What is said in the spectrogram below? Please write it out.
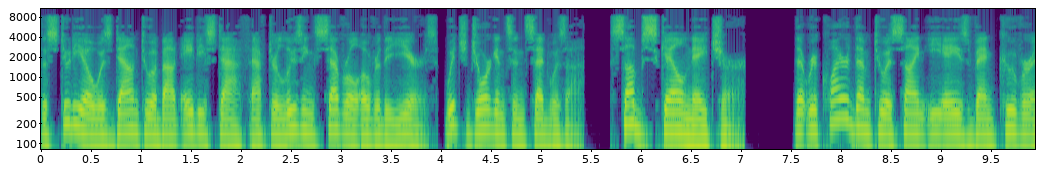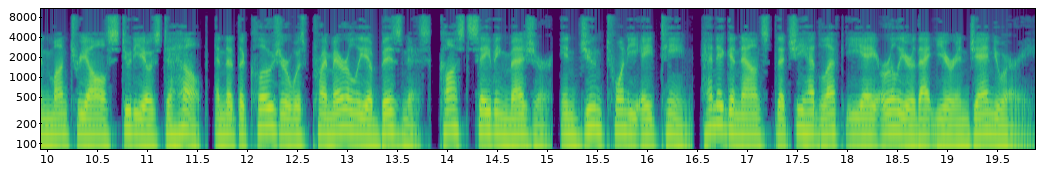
the studio was down to about 80 staff after losing several over the years, which Jorgensen said was a «sub-scale nature» that required them to assign EA's Vancouver and Montreal studios to help, and that the closure was primarily a business, cost saving measure. In June 2018, Hennig announced that she had left EA earlier that year in January.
